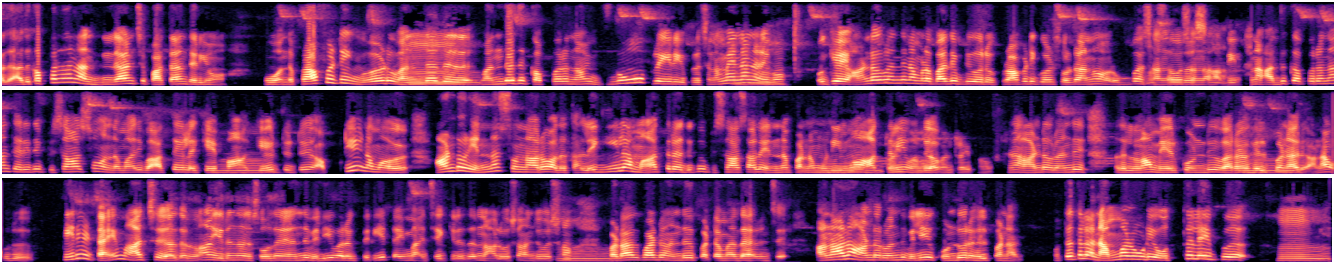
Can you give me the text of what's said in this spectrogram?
அது அதுக்கப்புறம் தான் நான் நிதானிச்சு பார்த்தா தெரியும். ஓ அந்த ப்ராஃபிட்டிங் வேர்டு வந்தது. வந்ததுக்கு அப்புறம் தான் இவ்வளோ பெரிய பிரச்சனை நம்ம என்ன. நினைப்போம் ஓகே ஆண்டவர் வந்து நம்மளை பார்த்து இப்படி ஒரு ப்ராஃபிட்டிக் வேர்டு சொல்றானோ ரொம்ப சந்தோஷம் தான். அப்படின்னு ஆனா அதுக்கப்புறம் தான் தெரியுது பிசாசும் அந்த மாதிரி வார்த்தைகளை கேட்பான். கேட்டுட்டு அப்படியே நம்ம ஆண்டவர் என்ன சொன்னாரோ அதை தலைகீழ மாத்துறதுக்கு பிசாசால என்ன பண்ண முடியுமோ அத்தனையும் வந்து அவன் ட்ரை பண்ணுவான் ஏன்னா ஆண்டவர் வந்து அதெல்லாம் மேற்கொண்டு வர ஹெல்ப். பண்ணாரு ஆனா ஒரு பீரியட் டைம் ஆச்சு. அதெல்லாம் இருந்த சோதனை வந்து வெளியே வர பெரிய டைம் ஆச்சு. கிட்டத்தட்ட நாலு வருஷம் அஞ்சு வருஷம் படாத பாட்டு வந்து பட்ட மாதிரி தான் இருந்துச்சு. ஆனாலும் ஆண்டவர் வந்து வெளியே கொண்டு வர ஹெல்ப் பண்ணாரு. மொத்தத்துல நம்மளுடைய ஒத்துழைப்பு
